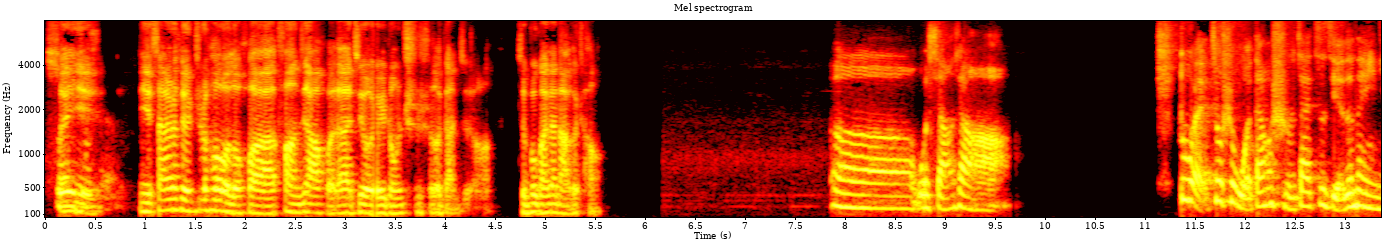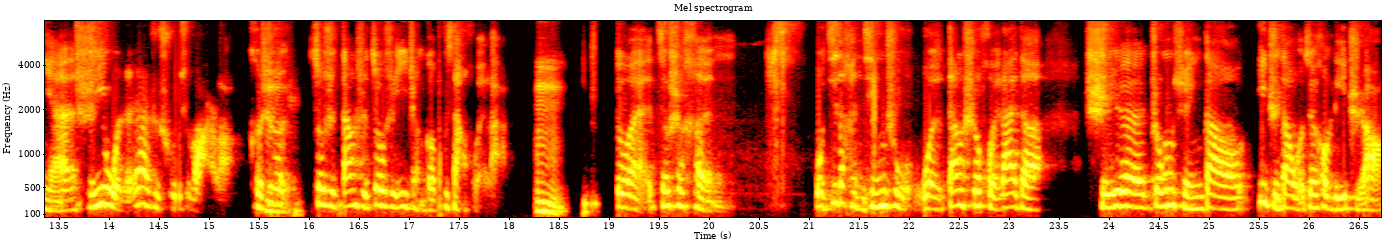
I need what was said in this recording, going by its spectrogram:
所以就是你三十岁之后的话，放假回来就有一种吃屎的感觉了，就不管在哪个城。嗯，我想想啊，对，就是我当时在字节的那一年，十一我仍然是出去玩了，可是就是当时就是一整个不想回来。嗯，对，就是很，我记得很清楚，我当时回来的十月中旬到一直到我最后离职啊，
